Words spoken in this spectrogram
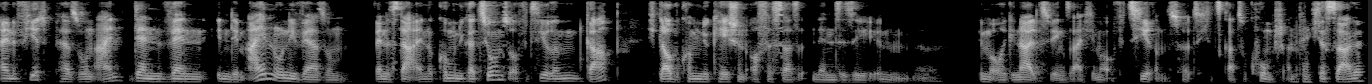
eine vierte Person ein, denn wenn in dem einen Universum, wenn es da eine Kommunikationsoffizierin gab, ich glaube Communication Officer nennen sie sie im, äh, im Original, deswegen sage ich immer Offizierin. Das hört sich jetzt gerade so komisch an, wenn ich das sage.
